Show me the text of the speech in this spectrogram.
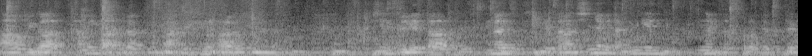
아 우리가 3위가 아니라 그냥 우승을 바라볼 수 있는 확신이 들겠다 생각이 들수 있겠다라는 신념이 딱 생긴 신념이 있었을 것 같아요. 그때가?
